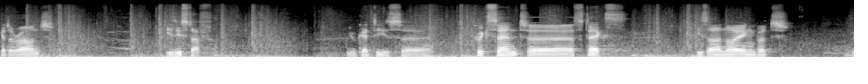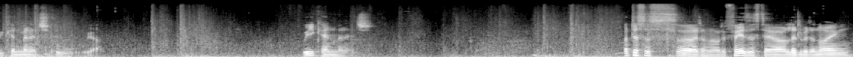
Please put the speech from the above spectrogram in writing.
get around. Easy stuff. You get these uh, quicksand uh, stacks. These are annoying, but we can manage. Ooh, yeah. We can manage. But this is, uh, I don't know, the phases, they are a little bit annoying.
